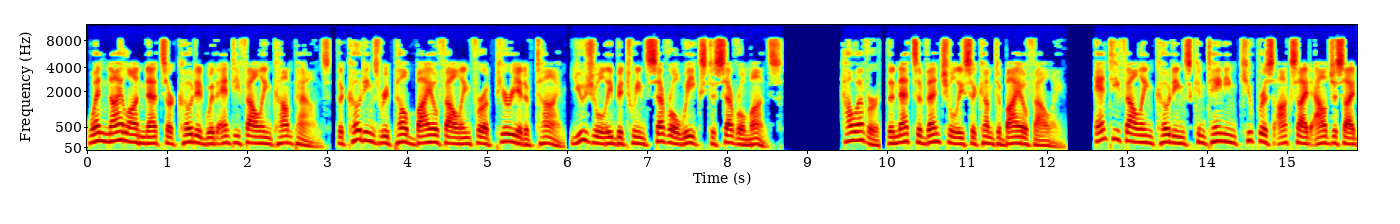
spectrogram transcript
When nylon nets are coated with anti-fouling compounds, the coatings repel biofouling for a period of time, usually between several weeks to several months. However, the nets eventually succumb to biofouling. Antifouling coatings containing cuprous oxide algicide,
